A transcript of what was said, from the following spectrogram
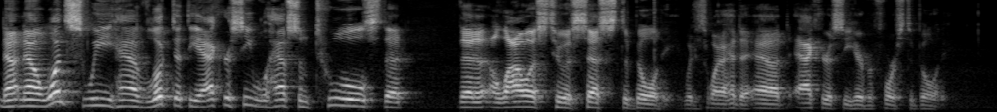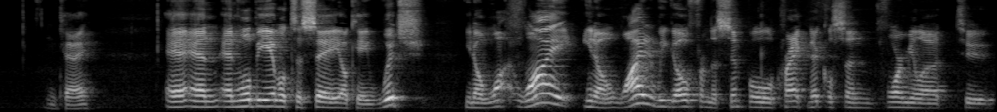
Now, now once we have looked at the accuracy, we'll have some tools that that allow us to assess stability, which is why I had to add accuracy here before stability. Okay, and and, and we'll be able to say, okay, which you know why, why you know why did we go from the simple Crank-Nicolson formula to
